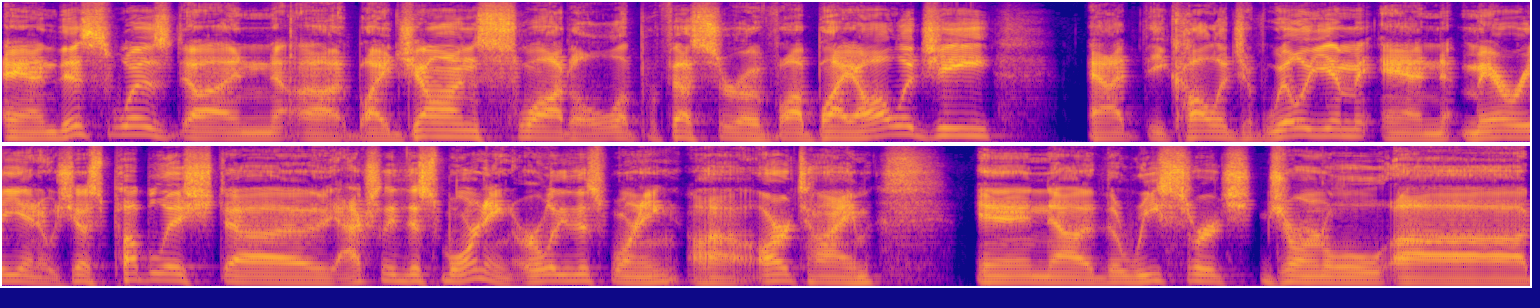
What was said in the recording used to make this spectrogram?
And this was done uh, by John Swaddle, a professor of uh, biology at the College of William and Mary. And it was just published uh, actually this morning, early this morning, uh, our time, in uh, the research journal uh,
